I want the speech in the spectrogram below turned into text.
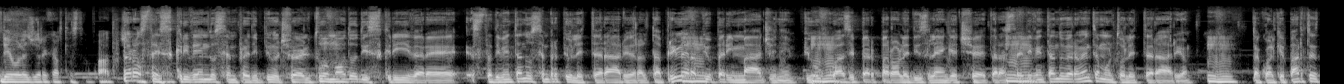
Devo leggere carta stampata. Però stai scrivendo sempre di più, cioè il tuo mm-hmm. modo di scrivere sta diventando sempre più letterario in realtà. Prima mm-hmm. era mhm. più per immagini, più mm-hmm. quasi per parole di slang, eccetera. Stai mhm. diventando veramente molto letterario. Mhm. Da qualche parte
